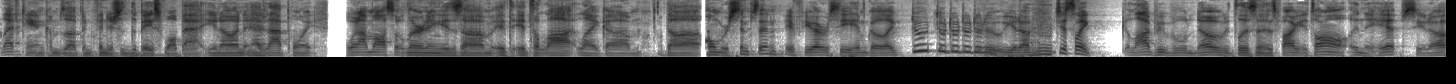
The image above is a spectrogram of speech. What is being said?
left hand comes up and finishes the baseball bat. You know, and yeah. at that point, what I'm also learning is um, it, it's a lot like um, the Homer Simpson. If you ever see him go like do do do do do do, you know, mm-hmm. just like a lot of people know who's listening to this podcast, it's all in the hips, you know?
